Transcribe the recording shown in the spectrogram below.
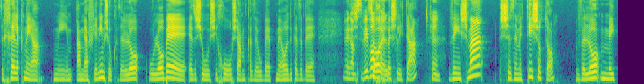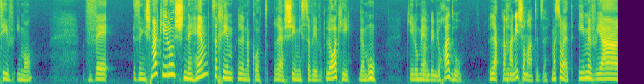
זה חלק מה, מהמאפיינים שהוא כזה לא, הוא לא באיזשהו שחרור שם כזה, הוא מאוד כזה ב... וגם סביב צורך אוכל. בשליטה, כן. ונשמע שזה מתיש אותו, ולא מיטיב עמו, וזה נשמע כאילו שניהם צריכים לנקות רעשים מסביב, לא רק היא, גם הוא. כאילו, גם במיוחד הוא. לא, ככה אני שומעת את זה. מה זאת אומרת? היא מביאה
